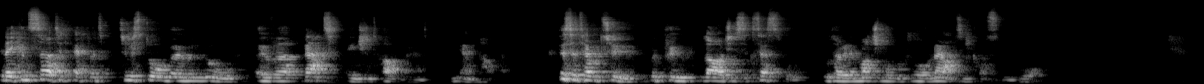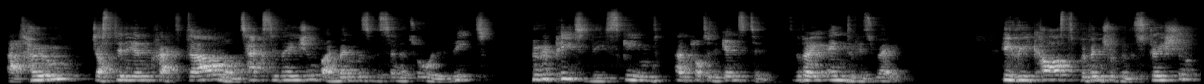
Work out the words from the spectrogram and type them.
in a concerted effort to restore Roman rule over that ancient heartland of the empire. This attempt, too, would prove largely successful, although in a much more drawn out and costly war. At home, Justinian cracked down on tax evasion by members of the senatorial elite, who repeatedly schemed and plotted against him to the very end of his reign. He recast provincial administration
